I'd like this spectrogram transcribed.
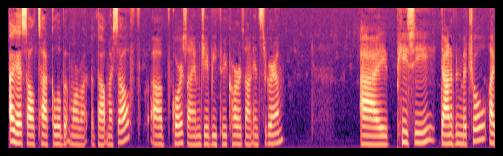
I guess I'll talk a little bit more about myself. Uh, of course, I am JB3Cards on Instagram. I PC Donovan Mitchell. I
